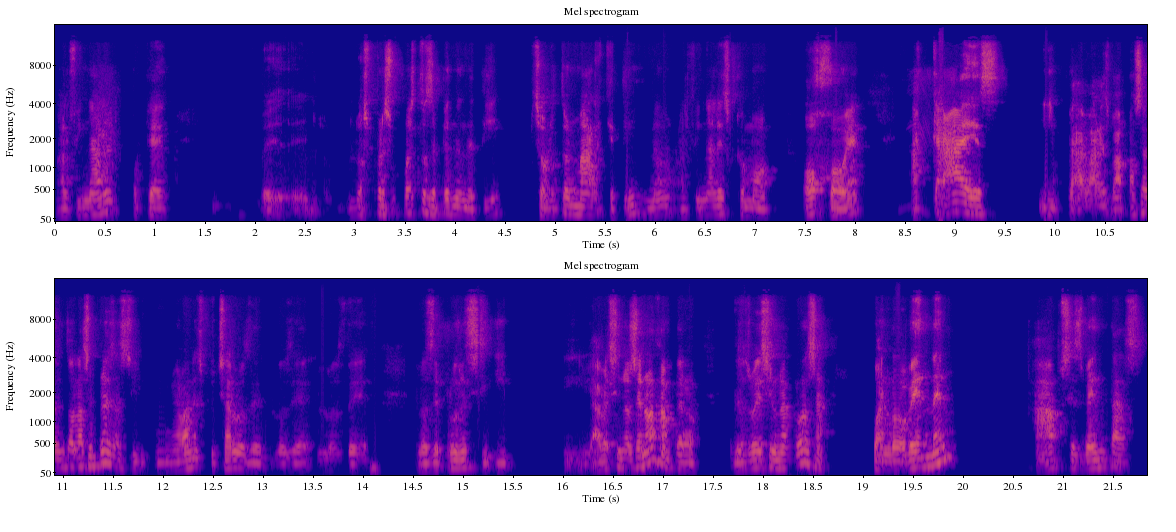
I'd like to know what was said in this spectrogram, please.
al final, porque eh, los presupuestos dependen de ti, sobre todo en marketing, ¿no? Al final es como, ojo, ¿eh? Acá es, y les va a pasar en todas las empresas, y me van a escuchar los de, los de, los de, los de Prudence y, y a ver si no se enojan, pero les voy a decir una cosa, cuando venden, ah, pues es ventas,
